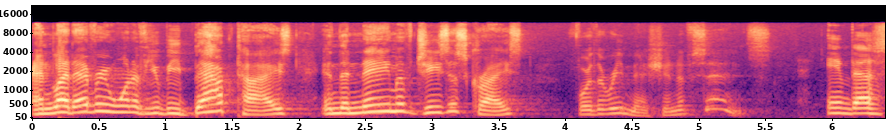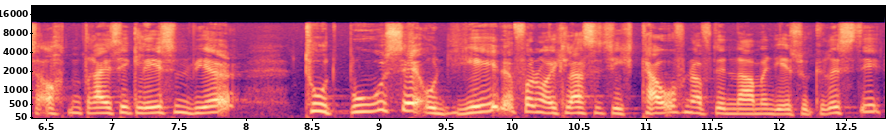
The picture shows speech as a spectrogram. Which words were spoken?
and let every one of you be baptized in the name of Jesus Christ for the remission of sins. Im Vers 38 lesen wir, tut Buße und jeder von euch lasse sich taufen auf den Namen Jesu Christi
